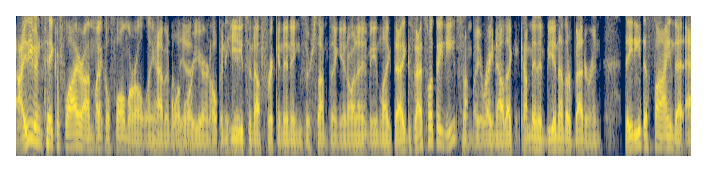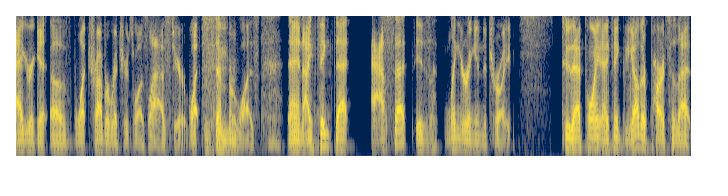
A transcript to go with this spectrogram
I'd even take a flyer on Michael Fulmer only having Oh, one yeah. more year and hoping he eats enough freaking innings or something. You know what I mean? Like that because that's what they need somebody right now that can come in and be another veteran. They need to find that aggregate of what Trevor Richards was last year, what Cimber Mm-hmm. was, and I think that asset is lingering in Detroit to that point, I think the other parts of that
